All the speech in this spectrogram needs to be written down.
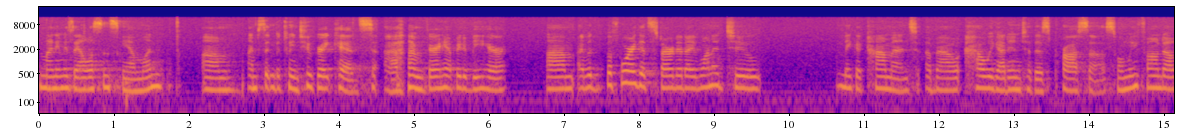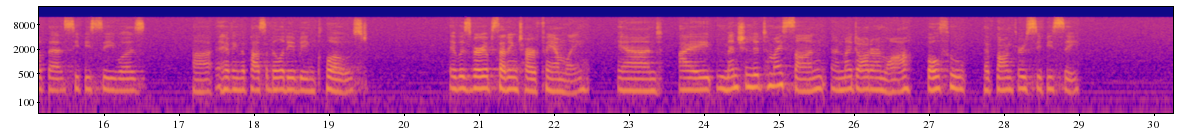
My name is Allison Scanlon. Um, I'm sitting between two great kids. Uh, I'm very happy to be here. Um, I would, before I get started, I wanted to make a comment about how we got into this process. When we found out that CPC was uh, having the possibility of being closed, it was very upsetting to our family. And I mentioned it to my son and my daughter in law, both who have gone through CPC.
